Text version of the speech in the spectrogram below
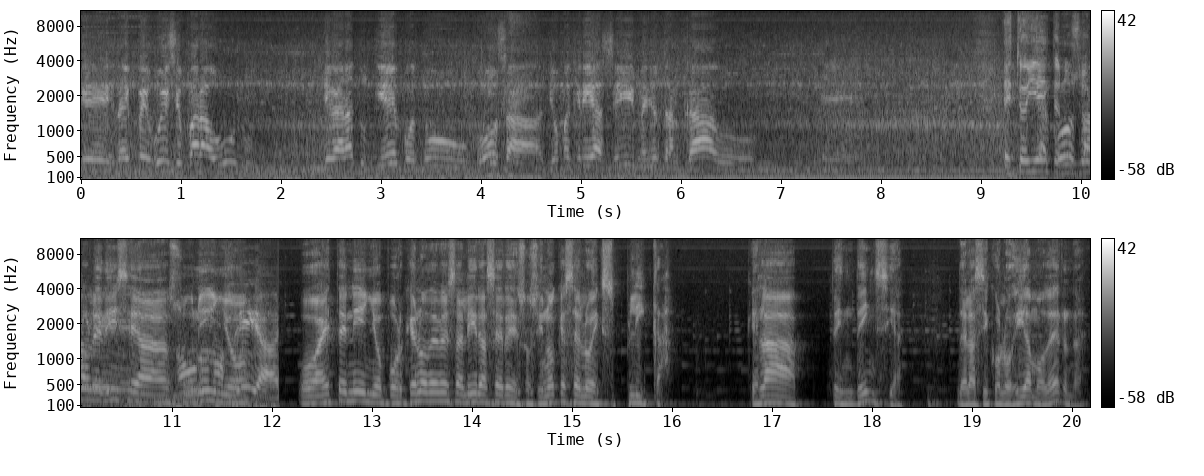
que, el perjuicio para uno. Llegará tu tiempo, tu cosa. Yo me crié así, medio trancado. Este oyente no solo le dice a su no, niño o a este niño por qué no debe salir a hacer eso, sino que se lo explica, que es la tendencia de la psicología moderna.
